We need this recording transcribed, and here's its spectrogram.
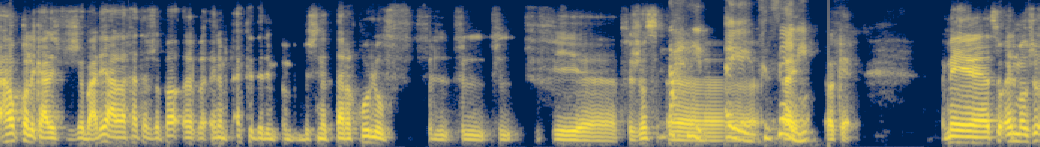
ها نقول لك علاش باش نجاوب عليه؟ على خاطر جبا أنا متأكد باش نتطرقوا له في في في في في جزء تحليل. أي في الثاني. أوكي. mais سؤال موجود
